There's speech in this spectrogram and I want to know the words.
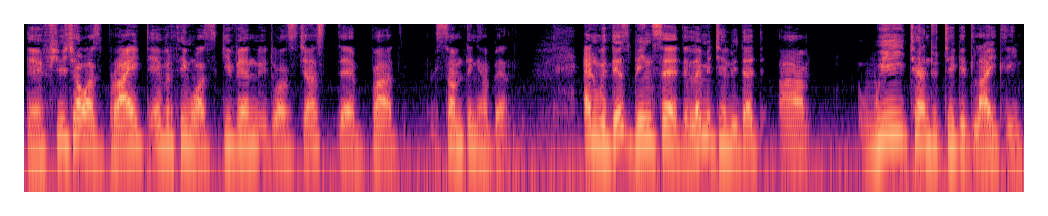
the future was bright everything was given it was just there but something happened. And with this being said let me tell you that um, we tend to take it lightly.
